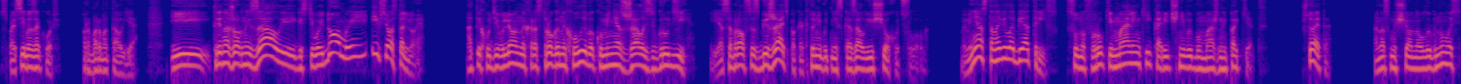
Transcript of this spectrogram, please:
«Спасибо за кофе», — пробормотал я. «И тренажерный зал, и гостевой дом, и, и все остальное». От их удивленных, растроганных улыбок у меня сжалось в груди. Я собрался сбежать, пока кто-нибудь не сказал еще хоть слово. Но меня остановила Беатрис, сунув в руки маленький коричневый бумажный пакет. «Что это?» Она смущенно улыбнулась,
